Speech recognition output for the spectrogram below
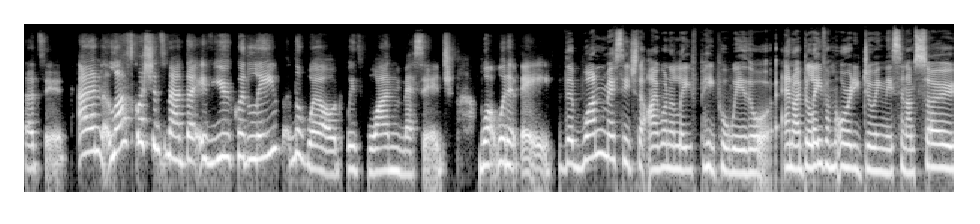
That's it. And last question, Samantha, if you could leave the world with one message, what would it be? The one message that I want to leave people with, or and I believe I'm already doing this, and I'm so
